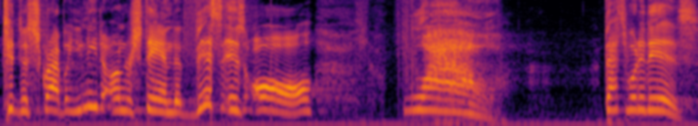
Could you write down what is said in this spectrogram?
to describe. But you need to understand that this is all wow. That's what it is.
